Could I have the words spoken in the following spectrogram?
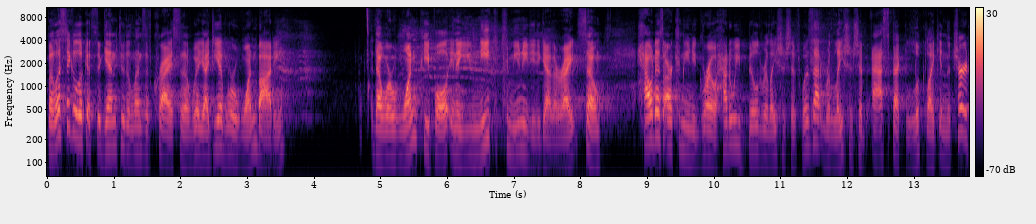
but let's take a look at again through the lens of Christ. Uh, the idea of we're one body, that we're one people in a unique community together, right? So, how does our community grow? How do we build relationships? What does that relationship aspect look like in the church?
